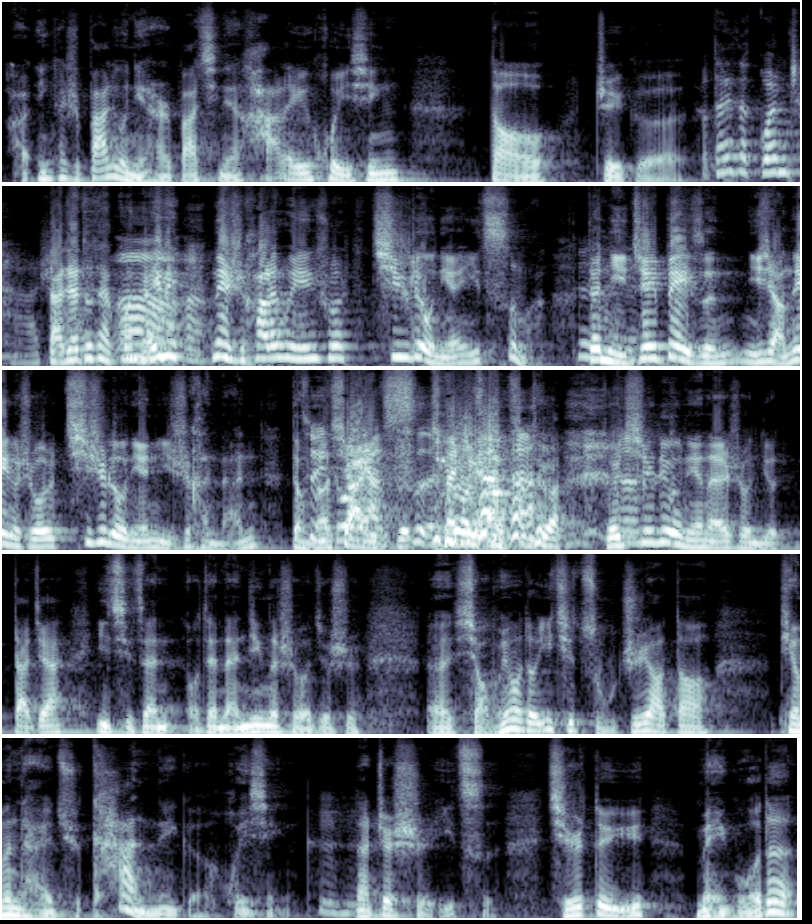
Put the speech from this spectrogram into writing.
啊，应该是八六年还是八七年，哈雷彗星到这个，大家在观察，大家都在观察，因为那是哈雷彗星说七十六年一次嘛。但你这辈子，你想那个时候七十六年你是很难等到下一次，最多两次，对吧？所以七十六年来的时候，你就大家一起在我在南京的时候，就是呃小朋友都一起组织要到天文台去看那个彗星。那这是一次。其实对于美国的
